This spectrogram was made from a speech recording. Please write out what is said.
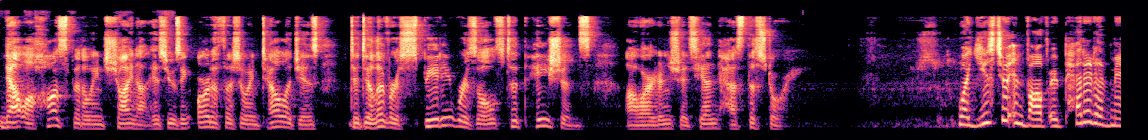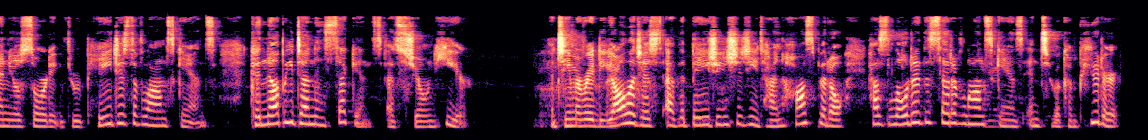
Now, a hospital in China is using artificial intelligence to deliver speedy results to patients. Our Ren Xueqian has the story. What used to involve repetitive manual sorting through pages of lung scans can now be done in seconds, as shown here. A team of radiologists at the Beijing Shijitan Hospital has loaded the set of lung scans into a computer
